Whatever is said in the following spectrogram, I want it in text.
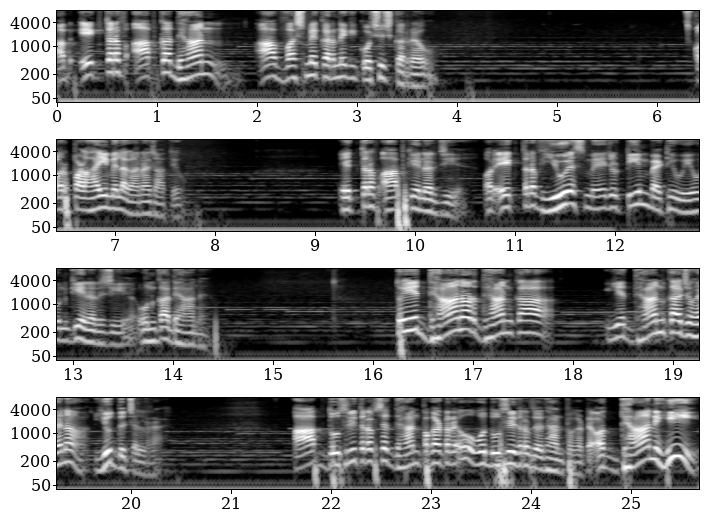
अब एक तरफ़ आपका ध्यान आप वश में करने की कोशिश कर रहे हो और पढ़ाई में लगाना चाहते हो। एक तरफ़ आपकी एनर्जी है और एक तरफ़ यूएस में जो टीम बैठी हुई है, उनकी एनर्जी है, उनका ध्यान है। तो ये ध्यान और ध्यान का, ये ध्यान का जो है ना, युद्ध चल रहा है। आप दूसरी तरफ़ से ध्यान पकड़ रहे हो, वो दूसरी तरफ़ से ध्यान पकड़ रहे हो। और ध्यान ही,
